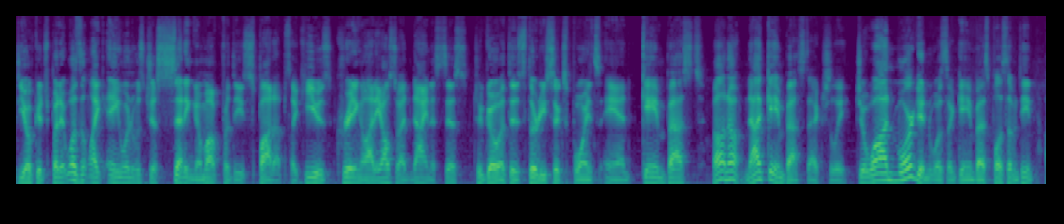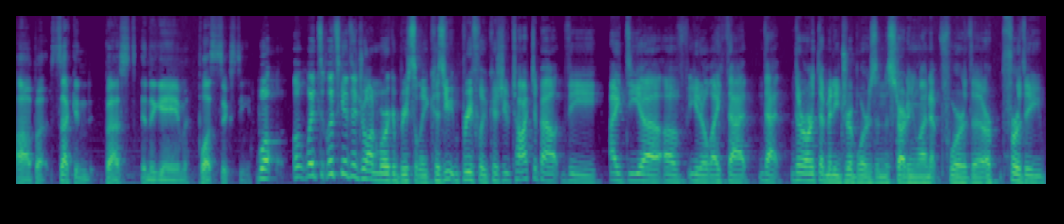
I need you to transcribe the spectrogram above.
with Jokic, but it wasn't like anyone was just setting him up for these spot ups. Like he was creating a lot. He also had nine assists to go with his 36 points and game best. Well, no, not game best actually. Juwan Morgan was a game best plus 17, uh, but second best in the game plus 16. Well, uh, let's let's get to Juwan Morgan briefly because you briefly because you talked about the idea of you know like that that there aren't that many dribblers in the starting lineup for the or for the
